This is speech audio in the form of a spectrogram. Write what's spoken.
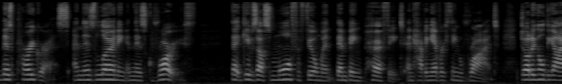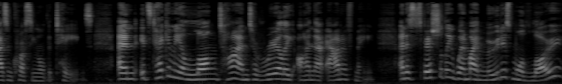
there's progress and there's learning and there's growth that gives us more fulfillment than being perfect and having everything right, dotting all the I's and crossing all the T's. And it's taken me a long time to really iron that out of me. And especially when my mood is more low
